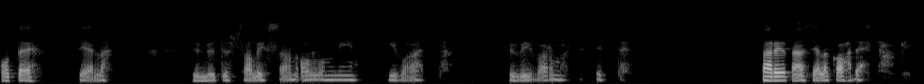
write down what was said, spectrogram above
ote siellä synnytyssalissa on ollut niin kiva, että hyvin varmasti sitten pärjätään siellä kahdestaankin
